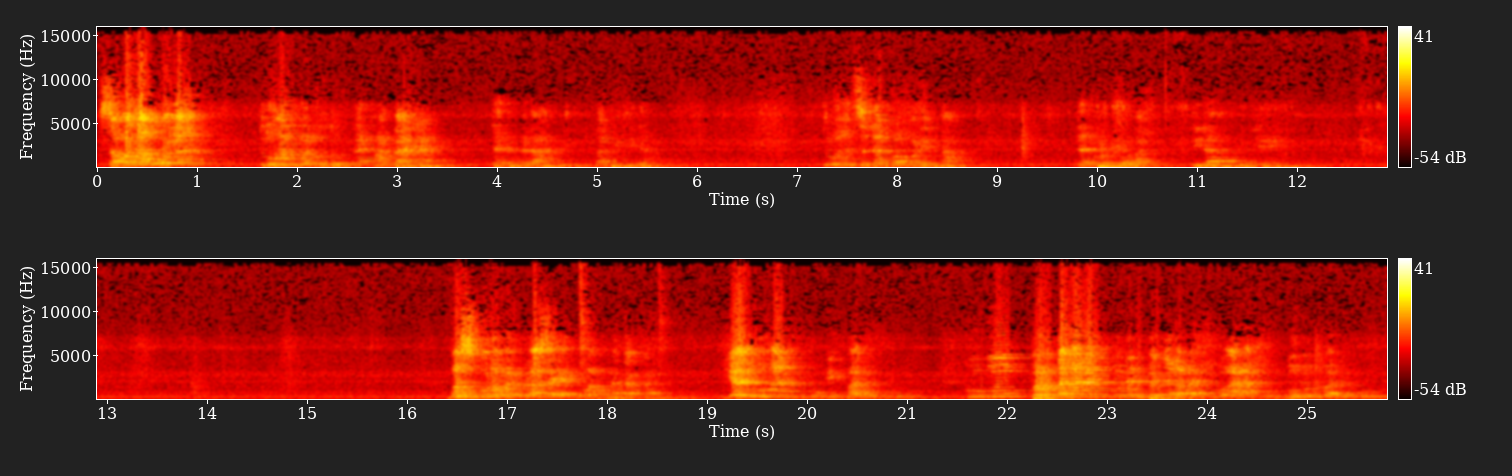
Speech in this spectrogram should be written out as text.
seolah-olah Menutupkan matanya dalam keadaan itu, tapi tidak. Tuhan sedang memerintah dan berdaulat di dalam dunia ini. Mazmur 18 ayat 2 mengatakan, Ya Tuhan bukit batuku, kubu pertahananku dan penyelamatku, Allahku, gunung batuku,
